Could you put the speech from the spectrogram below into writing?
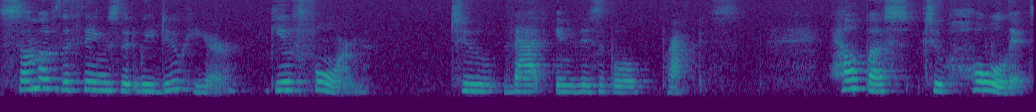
some of the things that we do here give form to that invisible practice. Help us to hold it.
